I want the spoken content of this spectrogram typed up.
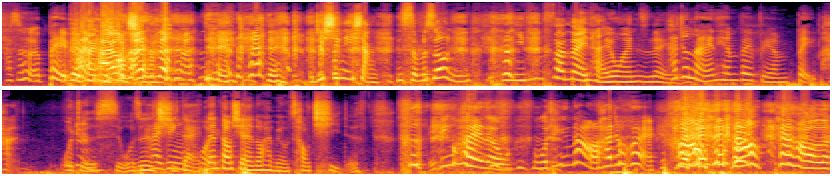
他是会背叛台湾的，对对，我就心里想，什么时候你你贩卖台湾之类的，他就哪一天被别人背叛。我觉得是，我真的期待，但到现在都还没有超气的，一定会的。我听到了，他就会，好，好，太好了。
